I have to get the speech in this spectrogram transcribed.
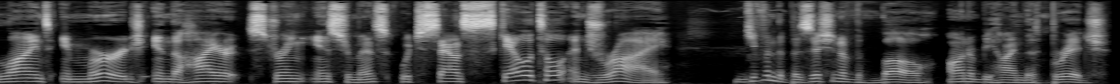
lines emerge in the higher string instruments, which sounds skeletal and dry, given the position of the bow on or behind the bridge.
